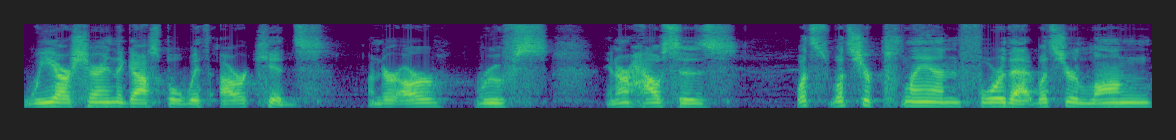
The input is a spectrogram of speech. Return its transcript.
we are sharing the gospel with our kids under our roofs, in our houses. What's, what's your plan for that? What's your long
